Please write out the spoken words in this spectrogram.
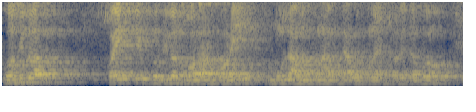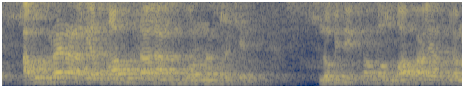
ফজিলত, কয়েকটি ফজিলত বলার পরে মূল আলোচনা আছে, আলোচনায় চলে যাব। আবু হুরায়রা রাদিয়াল্লাহু আনহু বর্ণনা করেছেন নবীজি সাল্লাল্লাহু আলাইহি ওয়াসাল্লাম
